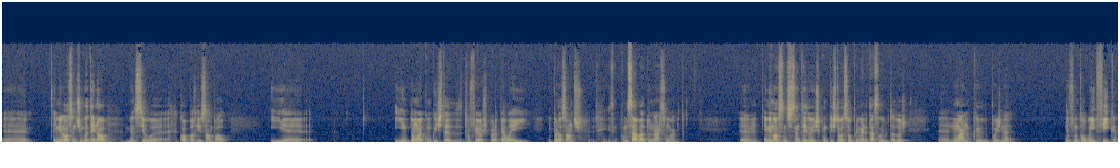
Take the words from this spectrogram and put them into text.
Uh, em 1959 venceu a, Copa Rio São Paulo. E, uh, e então a conquista de troféus para Pelé e, e para o Santos começava a tornar-se um hábito. Uh, em 1962 conquistou a sua primeira Taça Libertadores, uh, num ano que depois na, defrontou o Benfica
